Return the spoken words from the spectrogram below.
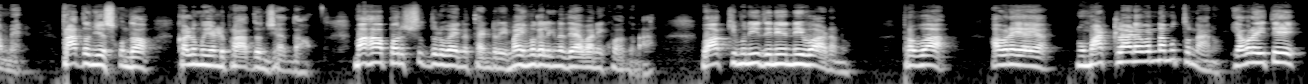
ఆమెన్. ప్రార్థన చేసుకుందాం. కళ్ళు ముయ్యండి ప్రార్థన చేద్దాం. మహాపరిశుద్ధుడు అయిన తండ్రి మహిమ కలిగిన దేవానికి వందన. వాక్యము నీది నేను నీ వాడను. ప్రభా అవరయ్య నువ్వు మాట్లాడేవని నమ్ముతున్నాను. ఎవరైతే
